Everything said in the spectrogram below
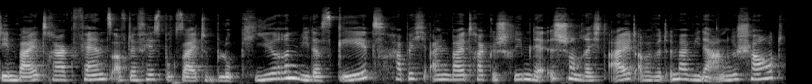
den Beitrag Fans auf der Facebook-Seite blockieren. Wie das geht, habe ich einen Beitrag geschrieben. Der ist schon recht alt, aber wird immer wieder angeschaut.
